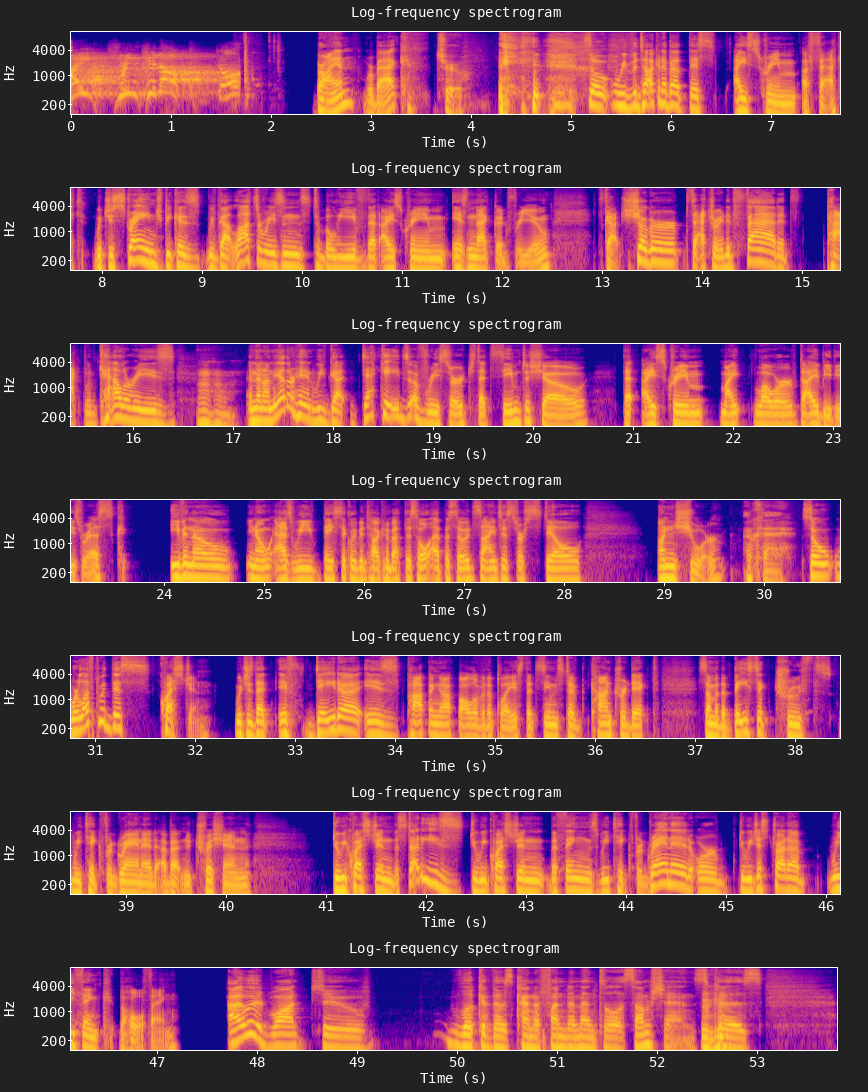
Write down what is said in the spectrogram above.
I drink it up. Don't. Brian, we're back. True. so we've been talking about this ice cream effect, which is strange because we've got lots of reasons to believe that ice cream isn't that good for you. It's got sugar, saturated fat, it's packed with calories. hmm And then on the other hand, we've got decades of research that seem to show that ice cream might lower diabetes risk, even though, you know, as we've basically been talking about this whole episode, scientists are still unsure. Okay. So we're left with this question, which is that if data is popping up all over the place that seems to contradict some of the basic truths we take for granted about nutrition, do we question the studies? Do we question the things we take for granted? Or do we just try to rethink the whole thing? I would want to look at those kind of fundamental assumptions mm-hmm. because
